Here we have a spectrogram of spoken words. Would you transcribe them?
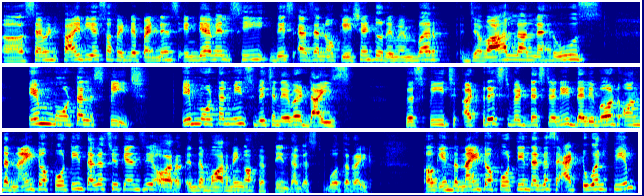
uh, 75 years of independence, India will see this as an occasion to remember Jawaharlal Nehru's immortal speech. Immortal means which never dies. The speech, A Tryst with Destiny, delivered on the night of 14th August, you can say, or in the morning of 15th August, both are right. Okay, in the night of 14th August at 12 pm.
